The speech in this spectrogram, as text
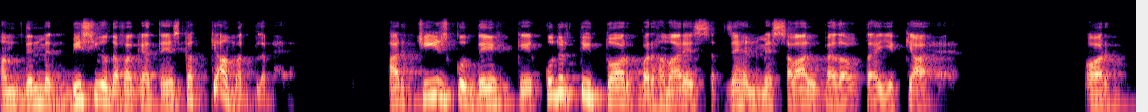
हम दिन में बीसियों दफ़ा कहते हैं, इसका क्या मतलब है? हर चीज़ को देख के कुदरती तौर पर हमारे जहन में सवाल पैदा होता है, ये क्या है? और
